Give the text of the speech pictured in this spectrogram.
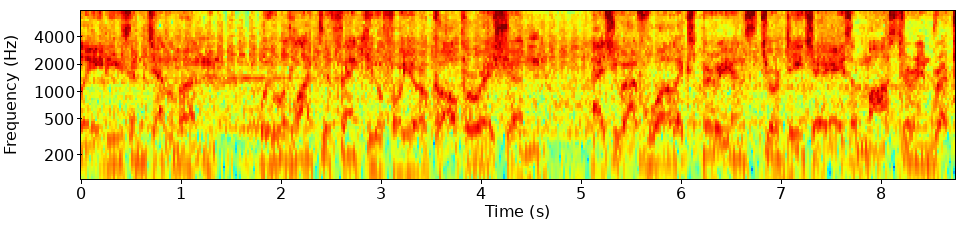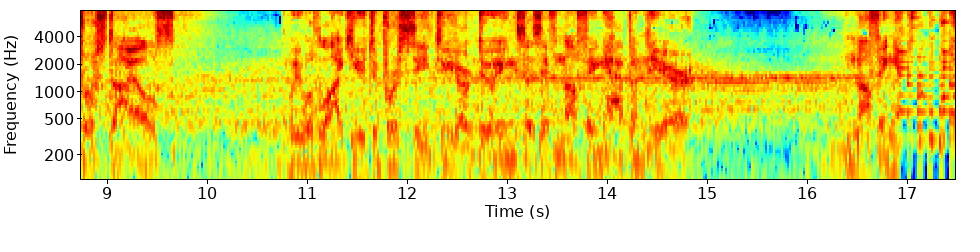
Ladies and gentlemen, we would like to thank you for your cooperation. As you have well experienced, your DJ is a master in retro styles. We would like you to proceed to your doings as if nothing happened here. Nothing ever.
